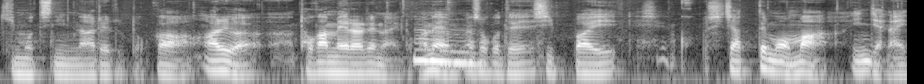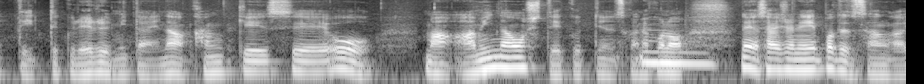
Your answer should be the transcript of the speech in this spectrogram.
気持ちになれるとかあるいは咎められないとかね、うん、そこで失敗しちゃってもまあいいんじゃないって言ってくれるみたいな関係性をまあ編み直していくっていうんですかね、うん、このね最初にポテトさんが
